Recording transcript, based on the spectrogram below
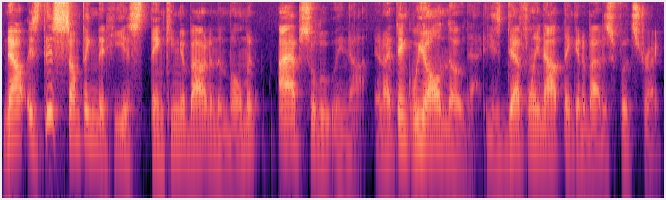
Now, is this something that he is thinking about in the moment? Absolutely not. And I think we all know that. He's definitely not thinking about his foot strike.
